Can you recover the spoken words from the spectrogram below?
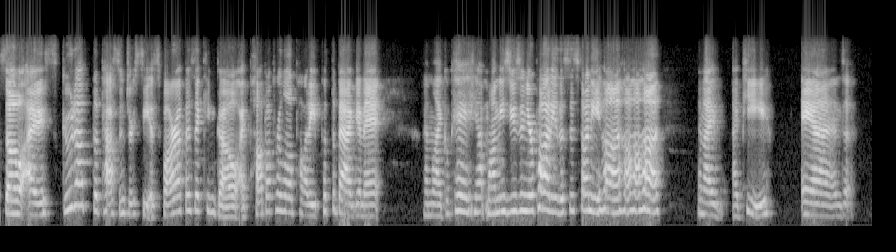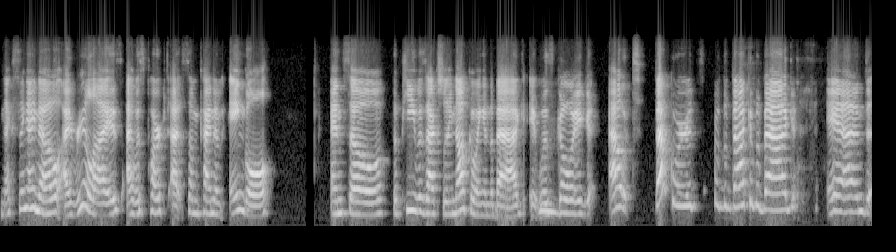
So I scoot up the passenger seat as far up as it can go. I pop up her little potty, put the bag in it. I'm like, okay, yep, mommy's using your potty. This is funny, huh? Ha ha ha. And I I pee. And next thing I know, I realize I was parked at some kind of angle. And so the pee was actually not going in the bag. It was mm. going out backwards from the back of the bag and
